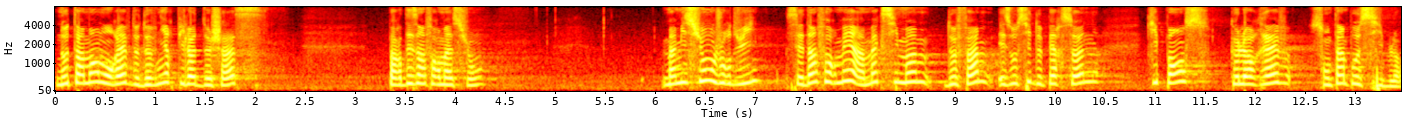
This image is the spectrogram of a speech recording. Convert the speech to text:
notamment mon rêve de devenir pilote de chasse, par désinformation. Ma mission aujourd'hui, c'est d'informer un maximum de femmes et aussi de personnes qui pensent que leurs rêves sont impossibles.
